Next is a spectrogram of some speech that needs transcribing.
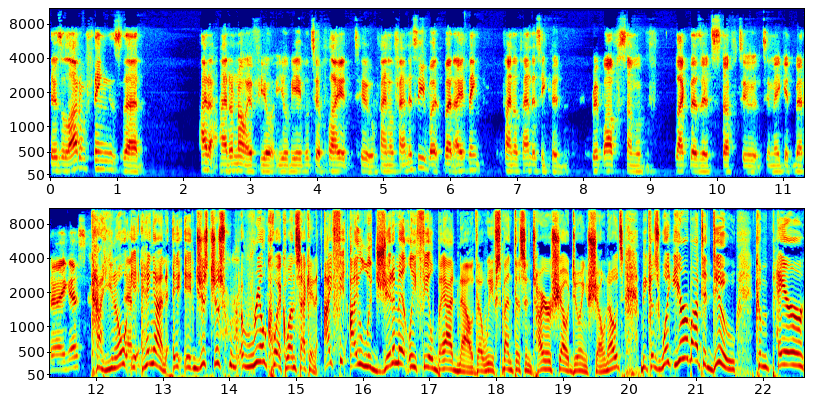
there's a lot of things that I don't, I don't know if you'll you'll be able to apply it to Final Fantasy, but but I think Final Fantasy could rip off some of Black Desert stuff to to make it better. I guess. God, you know, it- hang on, it, it, just just real quick, one second. I feel I legitimately feel bad now that we've spent this entire show doing show notes because what you're about to do compare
